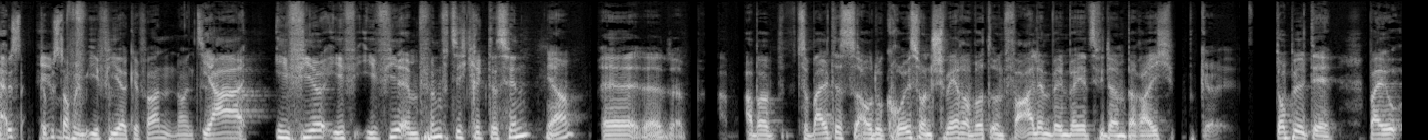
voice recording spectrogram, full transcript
du, bist, du bist doch mit dem i4 gefahren, 19. Ja, i4, i, i4 M50 kriegt das hin, ja. Äh aber sobald das Auto größer und schwerer wird und vor allem, wenn wir jetzt wieder im Bereich doppelte, weil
